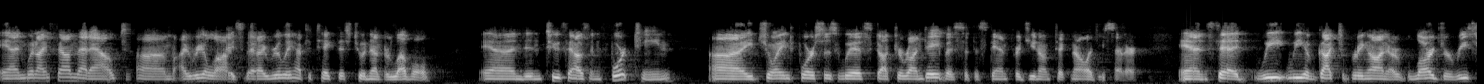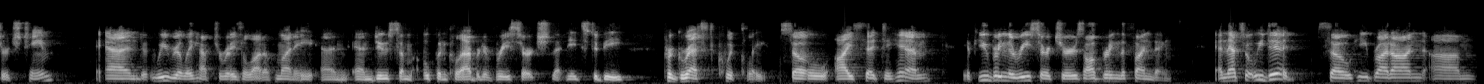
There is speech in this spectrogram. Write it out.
And when I found that out, um, I realized that I really have to take this to another level. And in 2014, I joined forces with Dr. Ron Davis at the Stanford Genome Technology Center and said, we, we have got to bring on a larger research team and we really have to raise a lot of money and, and do some open collaborative research that needs to be progressed quickly. So I said to him, if you bring the researchers, I'll bring the funding. And that's what we did. So he brought on, um,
